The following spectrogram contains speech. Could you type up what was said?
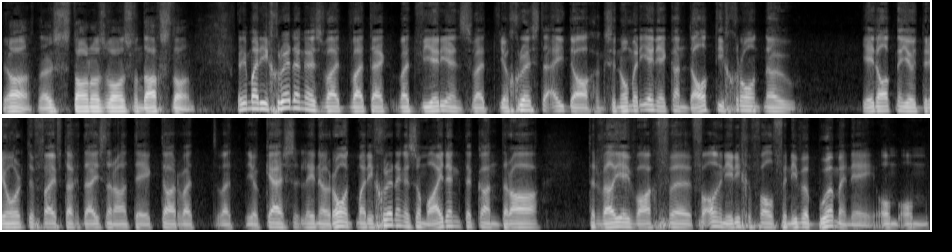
ja, nou staan ons waar ons vandag staan. Weet jy maar die groot ding is wat wat ek wat weer eens wat jou grootste uitdaging. So nommer 1, jy kan dalk die grond nou jy dalk nou jou 350 000 rand per hektaar wat wat jou cash lê nou rond, maar die groot ding is om daai ding te kan dra terwyl jy wag vir veral in hierdie geval vir nuwe bome nê nee, om om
